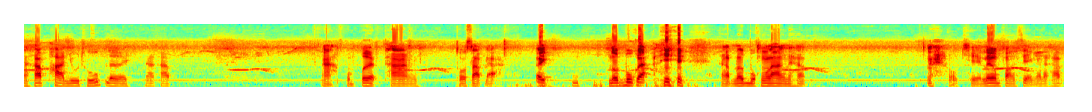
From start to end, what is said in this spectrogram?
นะครับ ผ่าน YouTube เลยนะครับอะผมเปิดทางโทรศัพท์ล้วเอ้ยโน้ตบุ๊กล้วนี่นะครับโน้ตบุ๊กข้างล่างนะครับ โอเค เริ่มฟังเสียงกันนะครับ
